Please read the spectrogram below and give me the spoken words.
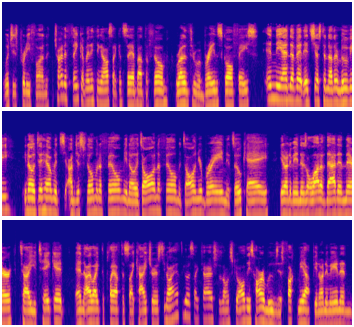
which is pretty fun. trying to think of anything else I can say about the film. Running through a brain skull face. In the end of it, it's just another movie. You know, to him, it's I'm just filming a film. You know, it's all in a film. It's all in your brain. It's okay. You know what I mean? There's a lot of that in there. It's how you take it. And I like to play off the psychiatrist. You know, I have to go to psychiatrist. I'm screw all these horror movies just fuck me up. You know what I mean? And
